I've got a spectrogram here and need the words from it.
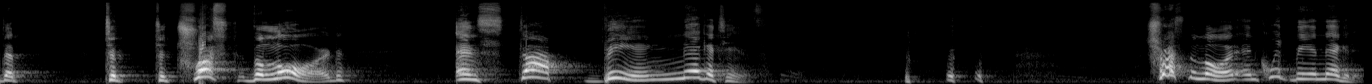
the, to, to trust the Lord and stop being negative. trust the Lord and quit being negative.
